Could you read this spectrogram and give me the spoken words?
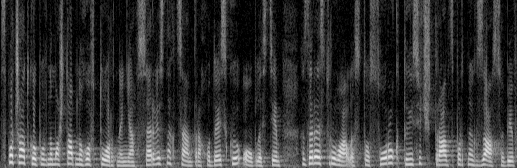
З початку повномасштабного вторгнення в сервісних центрах Одеської області зареєстрували 140 тисяч транспортних засобів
